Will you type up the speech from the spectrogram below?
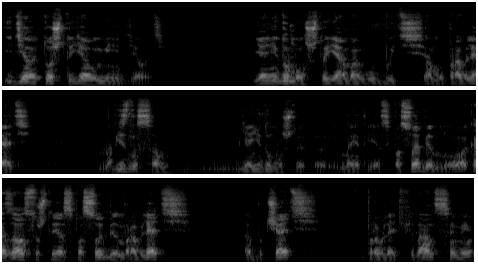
И делать то, что я умею делать. Я не думал, что я могу быть, там, управлять бизнесом. Я не думал, что это, на это я способен. Но оказалось, что я способен управлять, обучать, управлять финансами.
